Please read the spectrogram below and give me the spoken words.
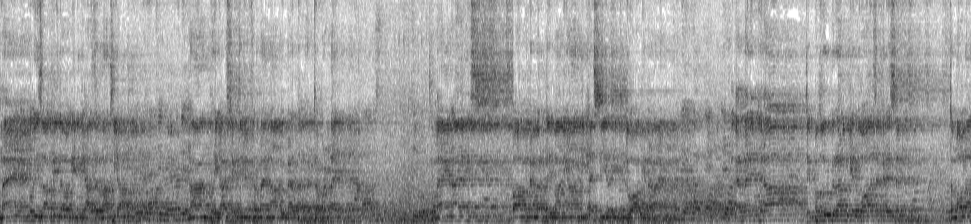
میں کوئی ذاکری دعویٰ گین کے حاضر نہ تھیا۔ نہ بھئی عاشق جی میں فرمائے نہ کوئی میں آتا گھنٹہ پڑھنا ہے میں آیا اس پاک ممبر دے بانیان دی حیثیت دعا گنا آیا اگر میں نے پھرا تے بزرگ رل کے دعا چکرے سے تو مولا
